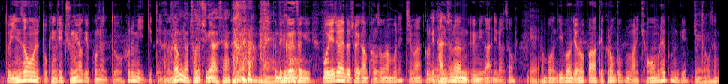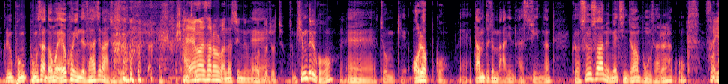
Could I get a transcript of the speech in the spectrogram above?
또 인성을 또 굉장히 중요하게 보는 또 흐름이 있기 아, 때문에 그럼요. 저도 중요하게 생각해요. 네, 근데 그 현상이 뭐 예전에도 저희가 방송을 한번 했지만 그렇게 예. 단순한 의미가 아니라서 예. 한번 이번 여름방학 때 그런 부분을 많이 경험을 해보는 게 예. 좋다고 생각합니다. 그리고 봉, 봉사 너무 에어컨 있는 데서 하지 마시고요. 다양한 사람을 만날 수 있는 예, 것도 좋죠. 좀 힘들고, 네. 예, 좀 이렇게 어렵고, 예, 땀도 좀 많이 날 수 있는 그런 순수한 의미의 진정한 봉사를 하고, 뭐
